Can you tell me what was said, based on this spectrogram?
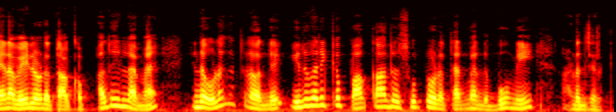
ஏன்னா வெயிலோட தாக்கம். அது இல்லாமல் இந்த உலகத்தில் வந்து இது வரைக்கும் பார்க்காத சூட்டோட தன்மை இந்த பூமி அடைஞ்சிருக்கு.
